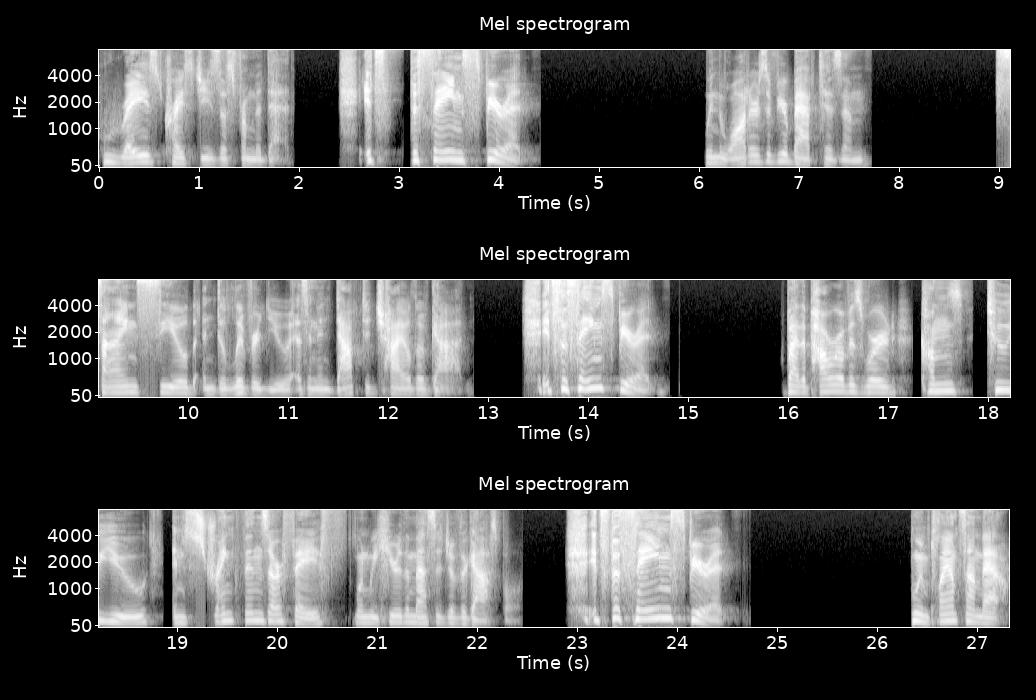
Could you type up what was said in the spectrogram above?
who raised Christ Jesus from the dead. It's the same spirit when the waters of your baptism signed, sealed, and delivered you as an adopted child of God. It's the same spirit by the power of his word comes to you and strengthens our faith when we hear the message of the gospel. It's the same spirit who implants on that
